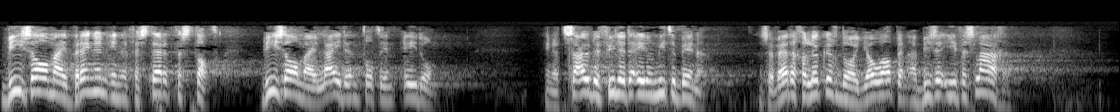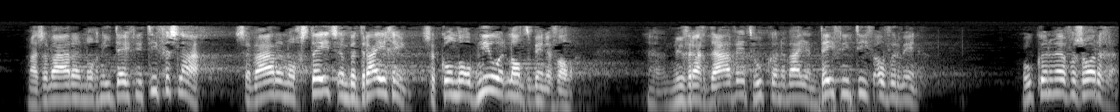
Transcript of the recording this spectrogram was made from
Wie zal mij brengen in een versterkte stad? Wie zal mij leiden tot in Edom? In het zuiden vielen de Edomieten binnen. Ze werden gelukkig door Joab en Abizai verslagen. Maar ze waren nog niet definitief verslagen. Ze waren nog steeds een bedreiging. Ze konden opnieuw het land binnenvallen. Nu vraagt David, hoe kunnen wij een definitief overwinnen? Hoe kunnen we ervoor zorgen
